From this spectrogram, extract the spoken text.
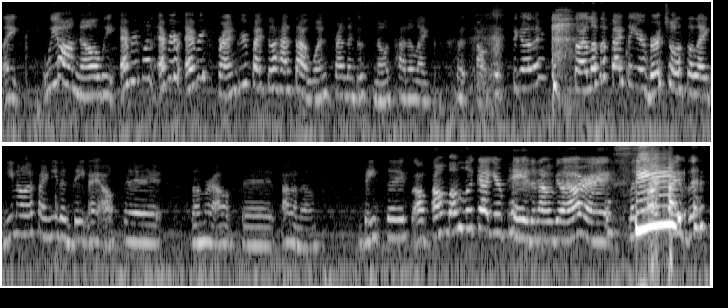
like we all know we everyone every every friend group I feel has that one friend that just knows how to like put outfits together. So I love the fact that you're virtual. So like you know if I need a date night outfit, summer outfit, I don't know. Basics. I'll, I'll, I'll look at your page and I'm gonna be like, all right, let's See? archive this.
